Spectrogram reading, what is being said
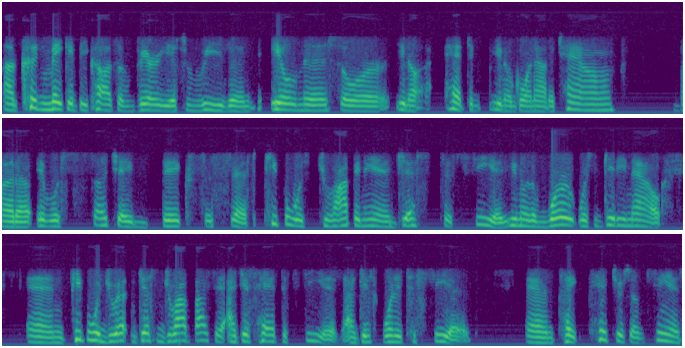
uh, couldn't make it because of various reasons, illness or you know had to you know going out of town. But uh, it was such a big success. People was dropping in just to see it. You know, the word was getting out, and people would dr- just drop by. Say, "I just had to see it. I just wanted to see it." and take pictures of seeing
